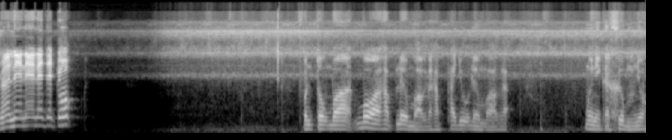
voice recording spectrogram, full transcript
เอาแน่แน่แน่จะจกฝนตกบ่บ่ครับ เริ่มออกแล้วครับ พายุเริ่มออกแล้วมื่อนี้ก็ครึมอยู่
